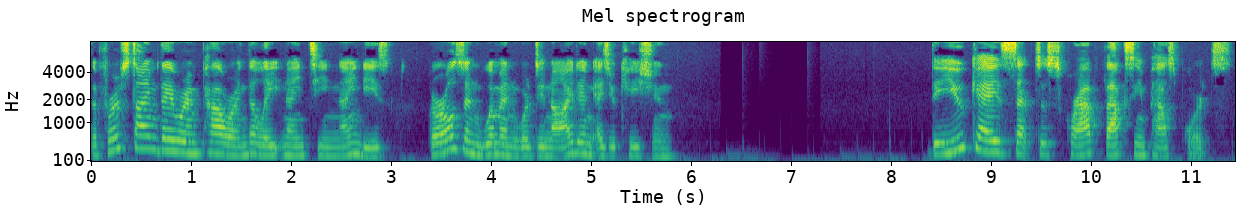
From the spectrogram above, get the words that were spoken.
The first time they were in power in the late 1990s, girls and women were denied an education. The UK is set to scrap vaccine passports.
